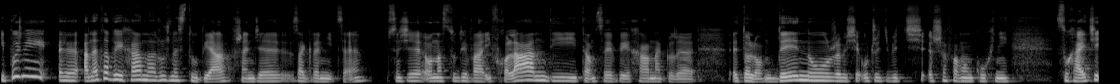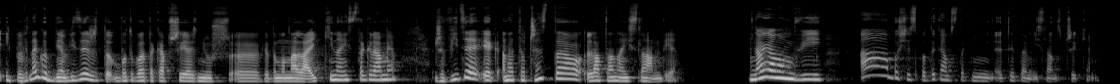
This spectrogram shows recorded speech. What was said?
I później y, Aneta wyjechała na różne studia, wszędzie za granicę. W sensie ona studiowała i w Holandii, tam sobie wyjechała nagle do Londynu, żeby się uczyć być szefową kuchni. Słuchajcie, i pewnego dnia widzę, że to, bo to była taka przyjaźń już, y, wiadomo, na lajki na Instagramie, że widzę, jak Aneta często lata na Islandię. No i ona mówi, a, bo się spotykam z takim typem Islandczykiem.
